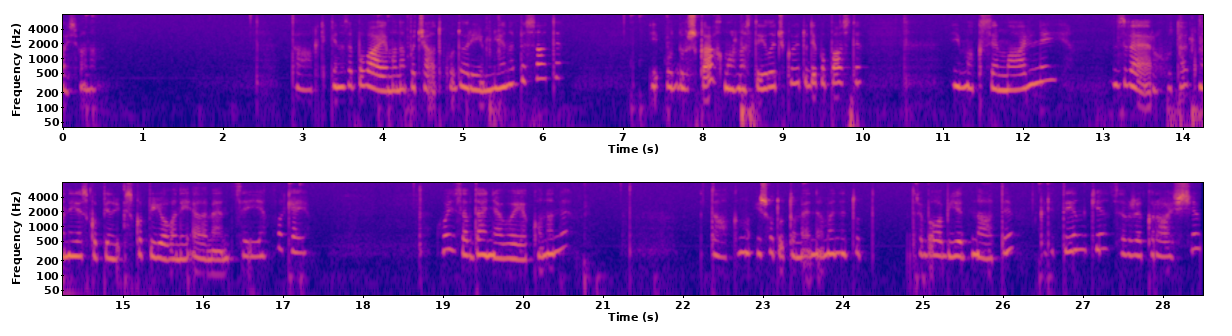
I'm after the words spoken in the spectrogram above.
Ось вона. Так, тільки не забуваємо на початку дорівнює написати. І у дужках можна стрілочкою туди попасти. І максимальний зверху. Так, в мене є скопі... скопійований елемент. Це є. Окей. Ось завдання виконане. Так, ну і що тут у мене? У мене тут треба об'єднати клітинки, це вже краще.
